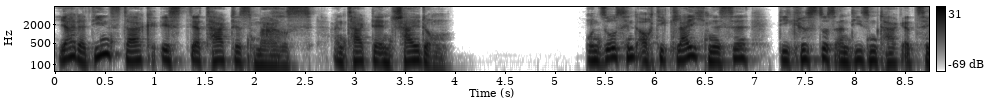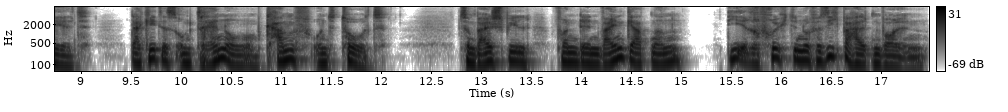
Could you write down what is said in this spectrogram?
Ja, der Dienstag ist der Tag des Mars, ein Tag der Entscheidung. Und so sind auch die Gleichnisse, die Christus an diesem Tag erzählt. Da geht es um Trennung, um Kampf und Tod. Zum Beispiel von den Weingärtnern, die ihre Früchte nur für sich behalten wollen.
